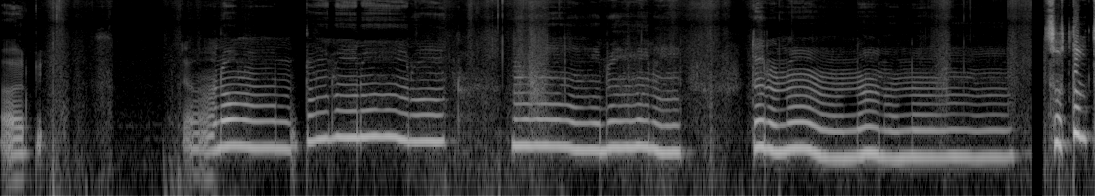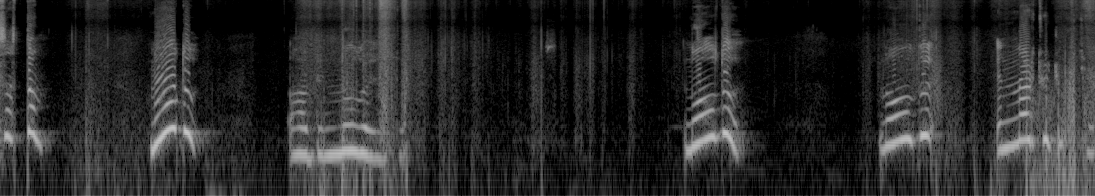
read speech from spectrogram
Harbi. Sattım sattım. Ne oldu? Abi ne oldu? Ne oldu? Ne oldu? Enler çocuk için.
